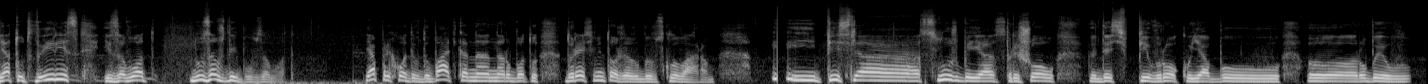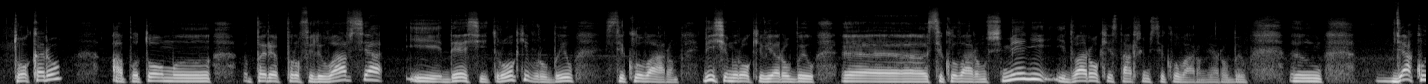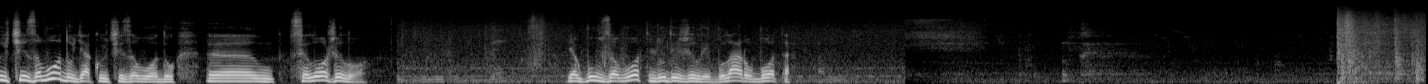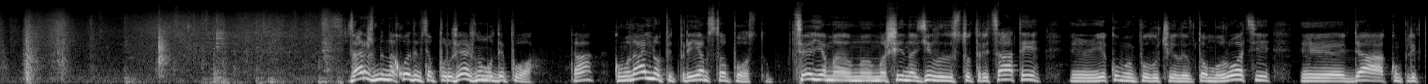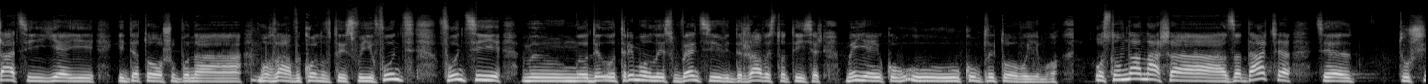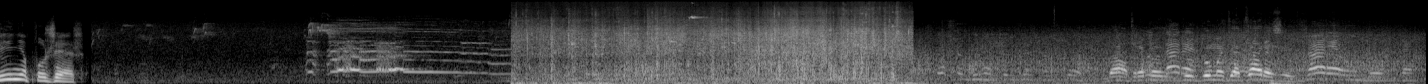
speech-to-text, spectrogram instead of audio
Я тут виріс, і завод, ну завжди був завод. Я приходив до батька на, на роботу. До речі, він теж робив скловаром. І після служби я прийшов десь півроку, я був, робив токаром, а потім е, перепрофілювався і 10 років робив стекловаром. 8 років я робив е, стекловаром в Смені і 2 роки старшим стекловаром я робив. Е, Дякуючи заводу, дякуючи заводу, е, село жило. Як був завод, люди жили, була робота. Зараз ми знаходимося в пожежному депо так? комунального підприємства Поступ. Це є машина ЗІЛ 130, е, яку ми отримали в тому році. Е, Для комплектації є і, для того, щоб вона могла виконувати свої функції. Ми отримували субвенцію від держави 100 тисяч. Ми її укомплектовуємо. Основна наша задача це тушіння пожеж. Да, треба думати, як зараз жити. Зараз он добре.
